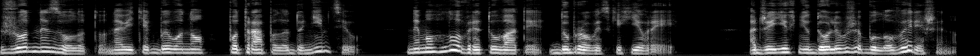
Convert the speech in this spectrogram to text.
Жодне золото, навіть якби воно потрапило до німців, не могло врятувати дубровицьких євреїв, адже їхню долю вже було вирішено.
